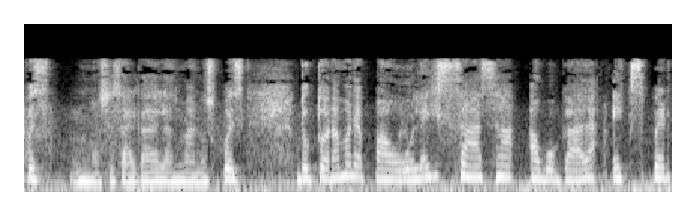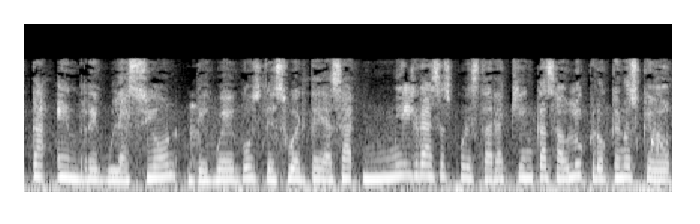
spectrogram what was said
pues no se salga de las manos. Pues doctora María Paola Izaza, abogada experta en regulación de juegos de suerte y azar, mil gracias por estar aquí en Casa Blue. Creo que nos quedó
